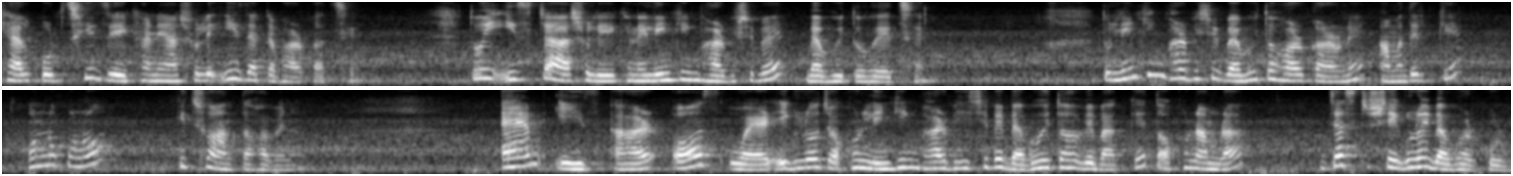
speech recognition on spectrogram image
খেয়াল করছি যে এখানে আসলে ইজ একটা ভার্ব আছে। তো এই ইজটা আসলে এখানে লিঙ্কিং ভার্ব হিসেবে ব্যবহৃত হয়েছে। তো লিঙ্কিং ভার্ব হিসেবে ব্যবহৃত হওয়ার কারণে আমাদেরকে অন্য কোনো কিছু আনতে হবে না। অ্যাম ইজ আর অস ওয়ার এগুলো যখন লিঙ্কিং ভার্ব হিসেবে ব্যবহৃত হবে বাক্যে, তখন আমরা জাস্ট সেগুলোই ব্যবহার করব।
